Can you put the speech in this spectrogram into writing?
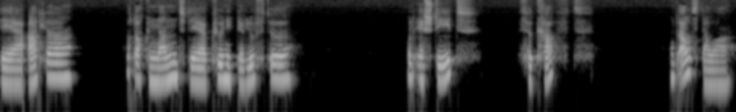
Der Adler wird auch genannt der König der Lüfte und er steht für Kraft, und Ausdauer,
